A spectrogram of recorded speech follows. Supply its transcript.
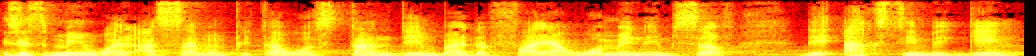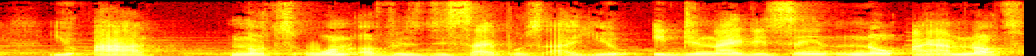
It says, Meanwhile, as Simon Peter was standing by the fire warming himself, they asked him again, You are not one of his disciples, are you? He denied it, saying, No, I am not.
